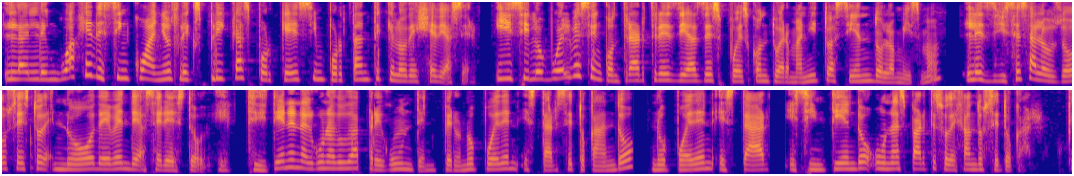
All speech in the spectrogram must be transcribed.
el lenguaje de cinco años le explicas por qué es importante que lo deje de hacer. Y si lo vuelves a encontrar tres días después con tu hermanito haciendo lo mismo, les dices a los dos esto de no deben de hacer esto. Y si tienen alguna duda, pregunten, pero no pueden estarse tocando, no pueden estar eh, sintiendo unas partes o dejándose tocar. ¿Ok?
